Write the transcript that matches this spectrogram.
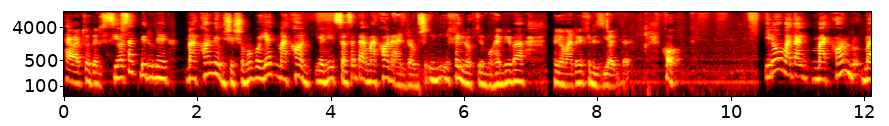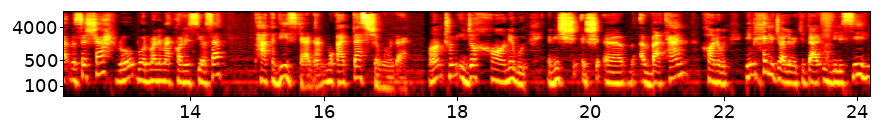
توجه داره. سیاست بدون مکان نمیشه. شما باید مکان یعنی سیاست در مکان انجام میشه این این خیلی نکته مهمی و پیامدهای خیلی زیادی داره. خب اینا اومدن مکان رو مثل شهر رو به عنوان مکان سیاست تقدیس کردن مقدس شمردن. چون اینجا خانه بود. یعنی وطن خانه بود. این خیلی جالبه که در انگلیسی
